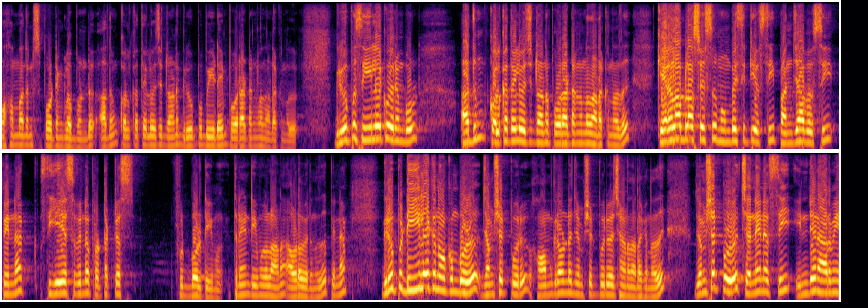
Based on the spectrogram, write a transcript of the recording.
മുഹമ്മദൻ സ്പോർട്ടിംഗ് ക്ലബ് ഉണ്ട്. അതും കൊൽക്കത്തയിൽ വെച്ചിട്ടാണ് ഗ്രൂപ്പ് ബിയുടെയും പോരാട്ടങ്ങൾ നടക്കുന്നത്. ഗ്രൂപ്പ് സിയിലേക്ക് വരുമ്പോൾ അതും കൊൽക്കത്തയിൽ വെച്ചിട്ടാണ് പോരാട്ടങ്ങൾ നടക്കുന്നത്. Kerala Blasters Mumbai City F C Punjab F C പിന്നെ സി എ എസ് എഫിന്റെ പ്രൊട്ടക്ടേഴ്സ് ഫുട്ബോൾ ടീം ഇത്രയും ടീമുകളാണ് അവിടെ വരുന്നത്. പിന്നെ ഗ്രൂപ്പ് ഡിയിലേക്ക് നോക്കുമ്പോൾ ജംഷഡ്പൂർ ഹോം ഗ്രൗണ്ട് ജംഷഡ്പൂർ വെച്ചാണ് നടക്കുന്നത്. Jamshedpur Chennaiyin F C Indian army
